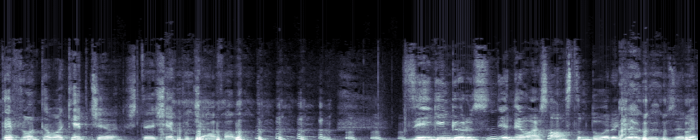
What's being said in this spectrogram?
Teflon tava, kepçe, işte şef bıçağı falan. Zengin görünsün diye ne varsa astım duvara gördüğün üzere.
